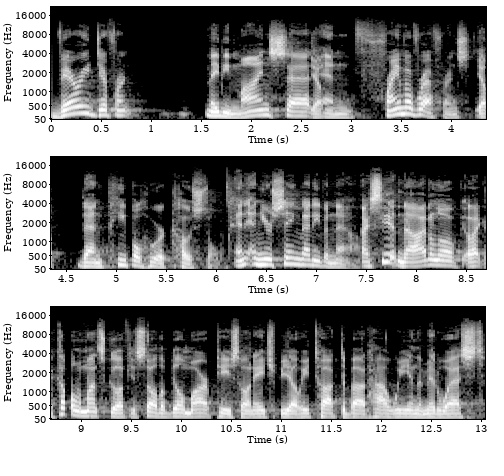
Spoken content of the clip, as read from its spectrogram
very different, maybe mindset Yep. and frame of reference Yep. than people who are coastal. And, and you're seeing that even now. I see it now. I don't know, like a couple of months ago, if you saw the Bill Maher piece on HBO, he talked about how we in the Midwest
